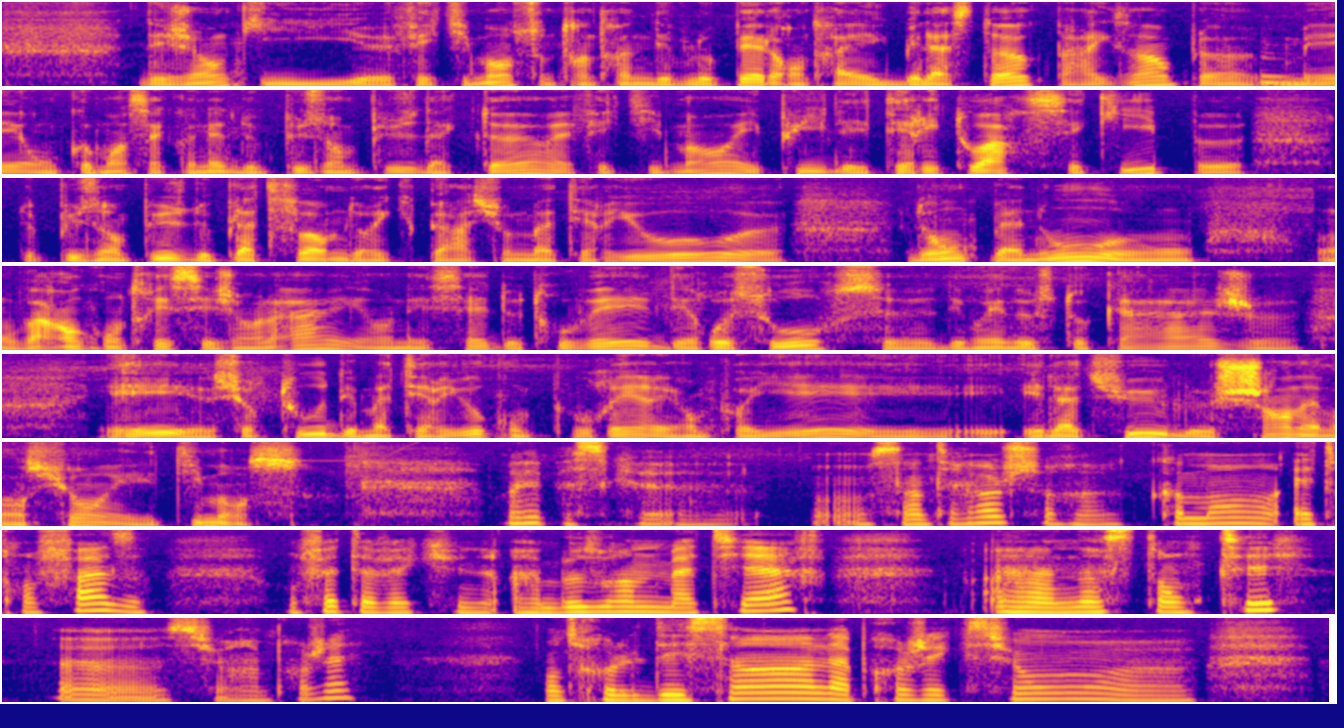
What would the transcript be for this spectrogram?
des gens qui effectivement sont en train de développer. Alors on travaille avec Bellastock par exemple, mais on commence à connaître de plus en plus d'acteurs effectivement. Et puis les territoires s'équipent euh, de plus en plus de plateformes de récupération de matériaux. euh, donc ben, nous on, on va rencontrer ces gens-là et on essaie de trouver des ressources, des moyens de stockage et surtout des matériaux qu'on pourrait réemployer. Et, et là-dessus, le champ d'invention est immense. Oui, parce que on s'interroge sur euh, comment être en phase, en fait, avec une- un besoin de matière à un instant T euh, sur un projet. Entre le dessin, la projection, euh,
